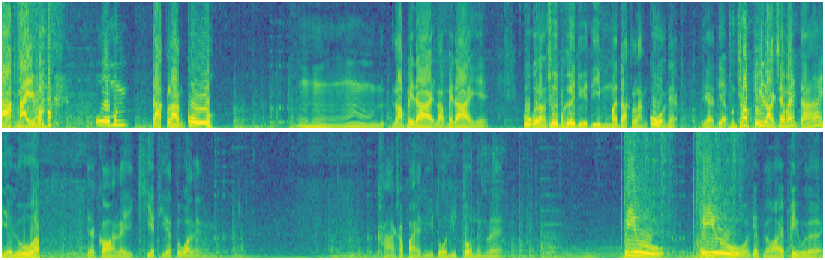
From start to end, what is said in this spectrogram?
จากไหนวะโอ้มึงดักหลังกูอือรับไม่ได้รับไม่ได้อย่างงี้กูกำลังช่วยเพื่อนอยู่ดีมาดักหลังกูเนี่ยเดี๋ยวเดี๋ยวมึงชอบตุ้ยหลังใช่ไหมได้ เดี๋ยวรู้ครับ เดี๋ยวก่อนอะไรเคลียร์ทีละตัวเลยคานเข้าไปนี่ตัวนี้ตัวหนึ่งเลยปิ้ว ปิ้ว เรียบร้อยปิ้วเลย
